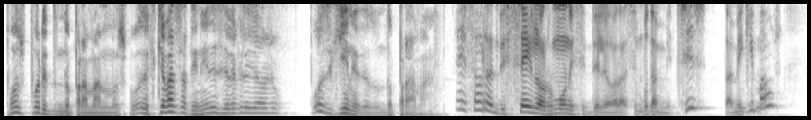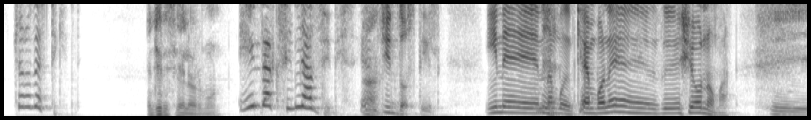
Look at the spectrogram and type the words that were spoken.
πώς μπορεί το πράγμα όμως. Εθιέβασα την είδηση ρε φίλε, και λέω, πώς γίνεται το πράγμα; Ε, τώρα τη Sailor Moon στην τηλεόραση που ήταν μητσής, τα Mickey Mouse, και ερωτεύτηκε. Έτσι είναι η Sailor Moon. Ε, εντάξει, μοιάζει της. Α. Έτσι είναι το στυλ. Είναι, να μου και έμπονε, έχει όνομα. Η...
